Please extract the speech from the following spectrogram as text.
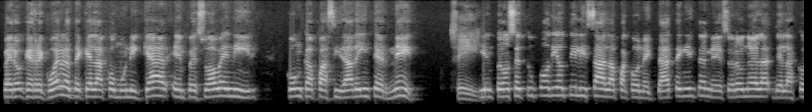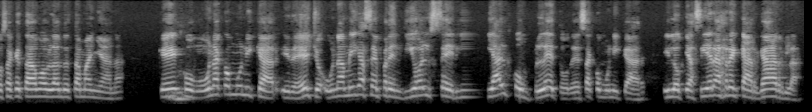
pero que recuérdate que la comunicar empezó a venir con capacidad de internet. Sí. Y entonces tú podías utilizarla para conectarte en internet. Eso era una de, las cosas que estábamos hablando esta mañana. Que con una comunicar, y de hecho, una amiga se prendió el serial completo de esa comunicar y lo que hacía era recargarla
